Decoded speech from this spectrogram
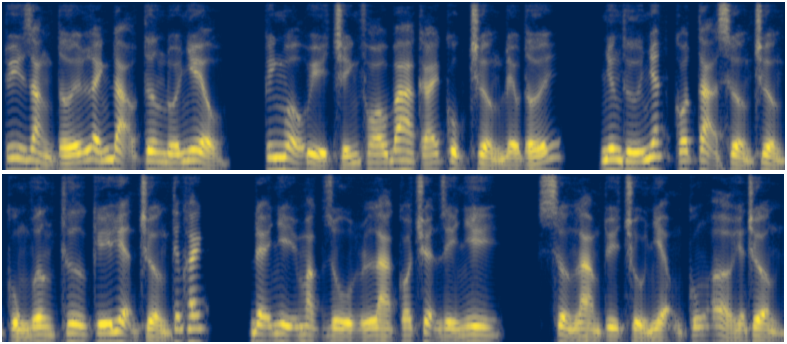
Tuy rằng tới lãnh đạo tương đối nhiều, kinh mộ ủy chính phó ba cái cục trưởng đều tới, nhưng thứ nhất có tạ xưởng trưởng cùng vương thư ký hiện trường tiếp khách, đệ nhị mặc dù là có chuyện gì nhi, xưởng làm tùy chủ nhiệm cũng ở hiện trường.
